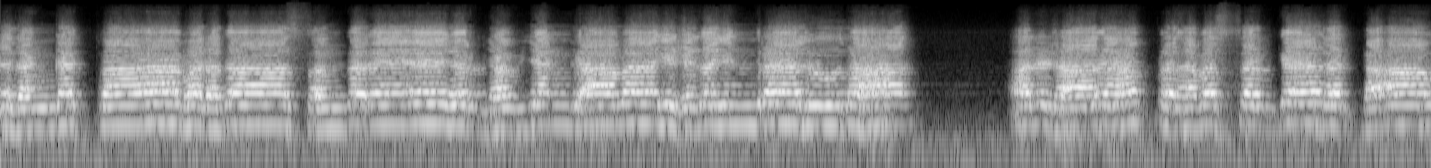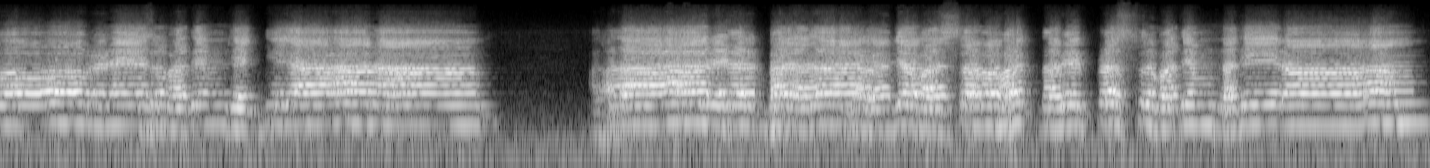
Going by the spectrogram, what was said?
यदङ्गत्वा भरताः सन्तरे युर्गव्यम् ग्रामयिषित इन्द्रदूतः। अर्षादः प्रसवः सर्गदग्धावो वृणे सुमतिम् यज्ञयानाम्। अतारिषर्भरदागव्यवः समभक्तविप्रसुपतिम् नदीनाम्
